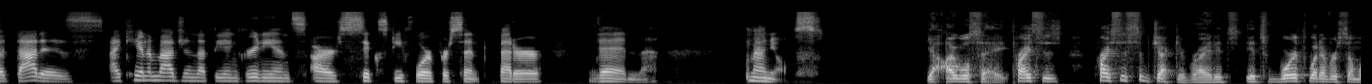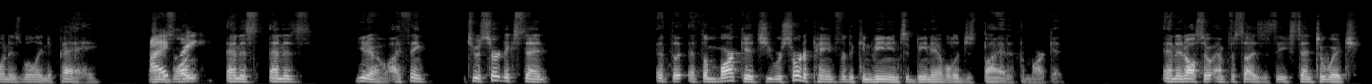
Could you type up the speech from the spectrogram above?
but that is i can't imagine that the ingredients are 64% better than Magnol's. yeah i will say prices price is subjective right? It's it's worth whatever someone is willing to pay. And i agree long, and as and as you know i think to a certain extent at the at the markets you were sort of paying for the convenience of being able to just buy it at the market. And it also emphasizes the extent to which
